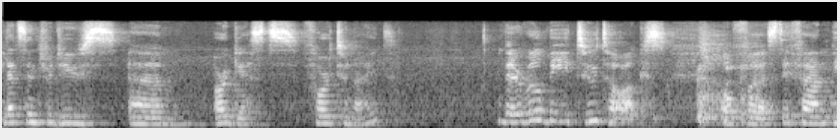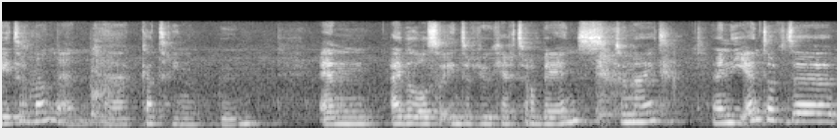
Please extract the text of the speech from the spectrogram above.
let's introduce um, our guests for tonight. There will be two talks of uh, Stefan Peterman and uh, Katrien Beum. And I will also interview Gert Robijns tonight. And in the end of the,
